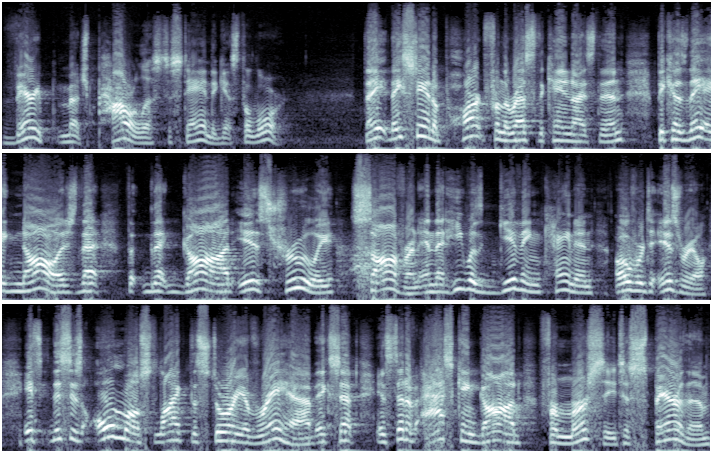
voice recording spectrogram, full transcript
very much powerless to stand against the Lord. They, they stand apart from the rest of the Canaanites then because they acknowledge that, that God is truly sovereign and that he was giving Canaan over to Israel. It's, this is almost like the story of Rahab, except instead of asking God for mercy to spare them,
